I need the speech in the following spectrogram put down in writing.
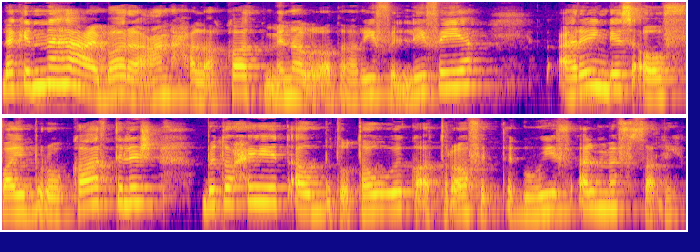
لكنها عبارة عن حلقات من الغضاريف الليفية are rings of fibrocartilage بتحيط أو بتطوق أطراف التجويف المفصلي.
